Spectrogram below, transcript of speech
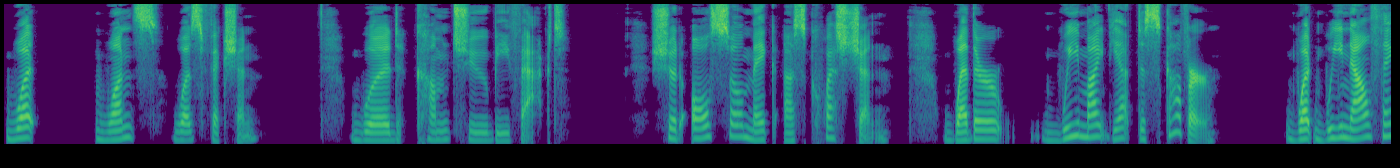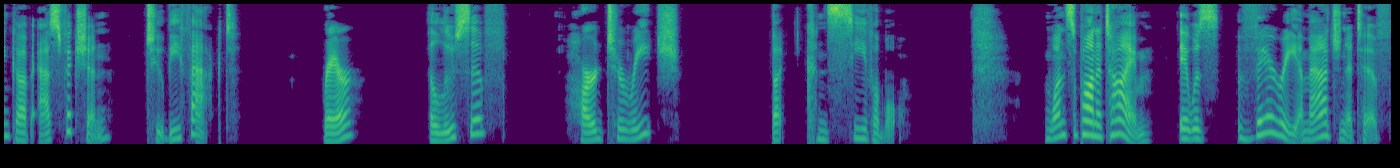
what once was fiction would come to be fact should also make us question whether we might yet discover what we now think of as fiction to be fact. Rare, elusive, hard to reach, but conceivable. Once upon a time, it was very imaginative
